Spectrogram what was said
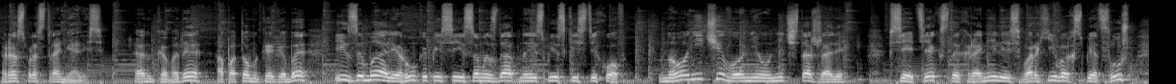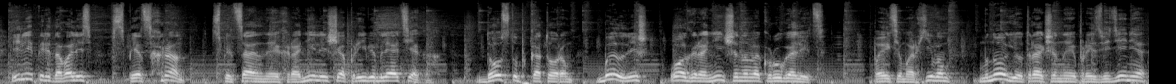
распространялись. НКВД, а потом КГБ изымали рукописи и самоиздатные списки стихов, но ничего не уничтожали. Все тексты хранились в архивах спецслужб или передавались в спецхран, специальные хранилища при библиотеках, доступ к которым был лишь у ограниченного круга лиц – по этим архивам многие утраченные произведения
